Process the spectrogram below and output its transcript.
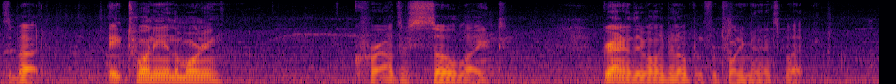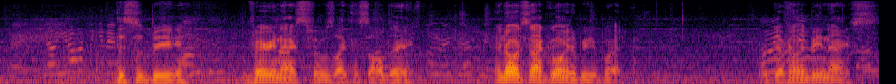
It's about 8:20 in the morning. Crowds are so light. Granted, they've only been open for 20 minutes, but this would be very nice if it was like this all day. I know it's not going to be, but it would definitely be nice.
